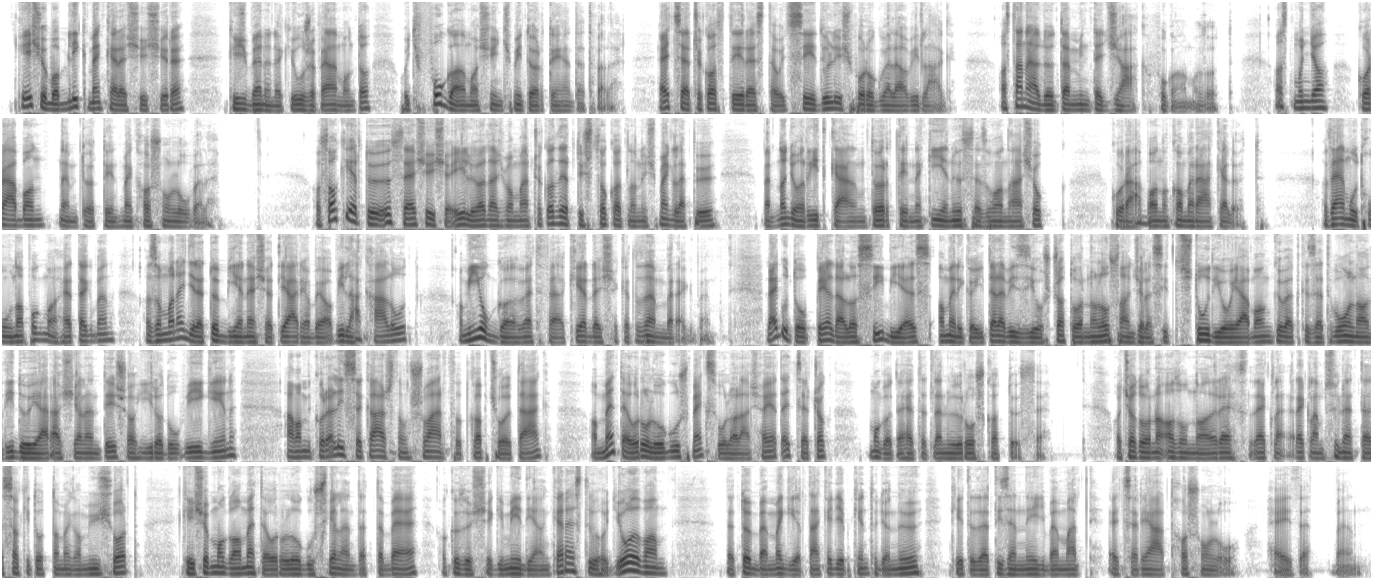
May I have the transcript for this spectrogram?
Később a Blik megkeresésére Kis Benedek József elmondta, hogy fogalma sincs, mi történhetett vele. Egyszer csak azt érezte, hogy szédül és forog vele a világ. Aztán eldöntem, mint egy zsák, fogalmazott. Azt mondja, korábban nem történt meg hasonló vele. A szakértő összeesése élő adásban már csak azért is szokatlan és meglepő, mert nagyon ritkán történnek ilyen összezuhanások korábban a kamerák előtt. Az elmúlt hónapokban, hetekben azonban egyre több ilyen eset járja be a világhálót, ami joggal vet fel kérdéseket az emberekben. Legutóbb például a CBS amerikai televíziós csatorna Los Angeles-i stúdiójában következett volna az időjárás jelentés a híradó végén, ám amikor Alice Carson Schwarzot kapcsolták, a meteorológus megszólalás helyett egyszer csak maga tehetetlenül roskadt össze. A csatorna azonnal rekl- reklámszünettel szakította meg a műsort, később maga a meteorológus jelentette be a közösségi médián keresztül, hogy jól van, de többen megírták egyébként, hogy a nő 2014-ben már egyszer járt hasonló helyzetben.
